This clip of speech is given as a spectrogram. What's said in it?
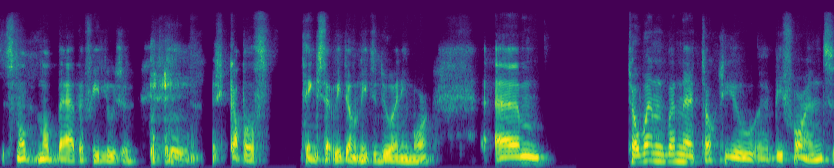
it's not not bad if we lose a, a couple of things that we don't need to do anymore. Um, so when when I talked to you uh, beforehand,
